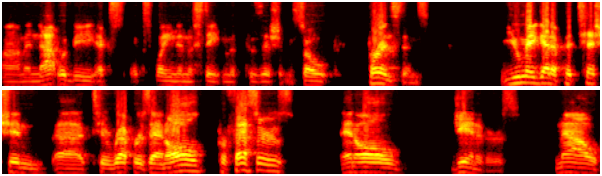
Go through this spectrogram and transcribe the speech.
Um, and that would be ex- explained in the statement of position. So, for instance, you may get a petition uh, to represent all professors and all janitors. Now,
